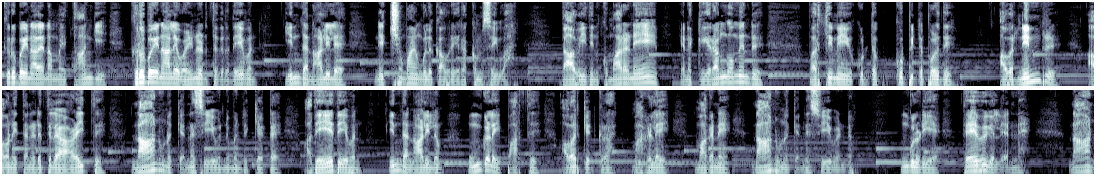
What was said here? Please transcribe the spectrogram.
கிருபையினாலே நம்மை தாங்கி கிருபையினாலே வழிநடத்துகிற தேவன் இந்த நாளிலே நிச்சயமாய் உங்களுக்கு அவர் இரக்கம் செய்வார். தாவீதின் குமாரனே எனக்கு இறங்கும் என்று பர்த்திமையை கூட்ட கூப்பிட்ட பொழுது அவர் நின்று அவனை தன்னிடத்தில் அழைத்து நான் உனக்கு என்ன செய்ய வேண்டும் என்று கேட்ட அதே தேவன் இந்த நாளிலும் உங்களை பார்த்து அவர் கேட்கிறார் மகளே மகனே நான் உனக்கு என்ன செய்ய வேண்டும்? உங்களுடைய தேவைகள் என்ன? நான்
